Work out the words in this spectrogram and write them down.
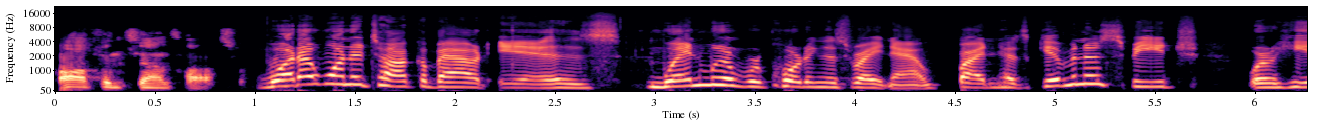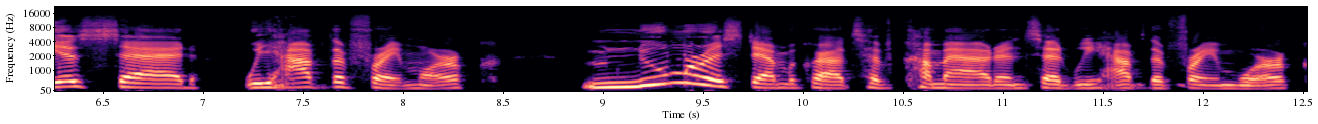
often sounds hostile. What I want to talk about is when we're recording this right now, Biden has given a speech where he has said, We have the framework. Numerous Democrats have come out and said, We have the framework.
